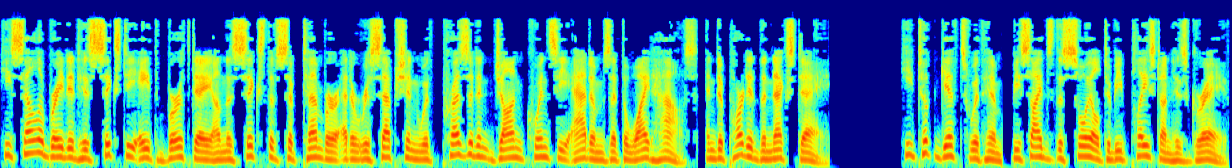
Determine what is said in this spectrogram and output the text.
He celebrated his 68th birthday on 6 September at a reception with President John Quincy Adams at the White House, and departed the next day. He took gifts with him, besides the soil to be placed on his grave.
